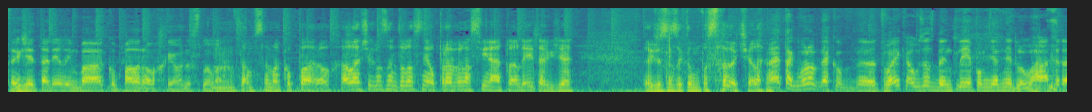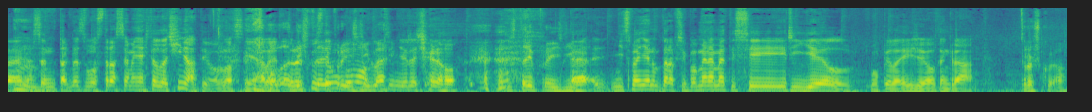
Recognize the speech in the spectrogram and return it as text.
Takže tady Limba kopal roh, jo, doslova. Mm, tam jsem nakopal roh, ale všechno jsem to vlastně opravil na svý náklady, takže takže jsem se k tomu postavil čele. Ne, tak ono, jako e, tvoje kauza z Bentley je poměrně dlouhá, teda já jsem takhle z Ostra jsem ani chtěl začínat, jo, vlastně, ale No, trošku tady jste projíždíme. upřímně řečeno. Když tady projíždíme. E, nicméně jenom teda připomeneme, ty jsi řídil opilej, že jo, tenkrát? Trošku, jo.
